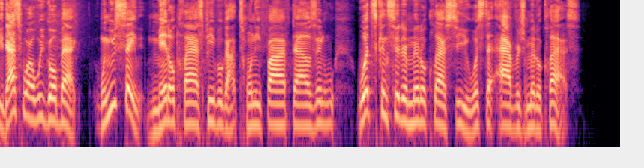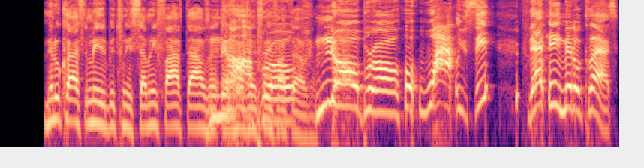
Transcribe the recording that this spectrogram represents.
see, that's where we go back. When you say middle class people got twenty five thousand, what's considered middle class to you? What's the average middle class? Middle class to me is between seventy five thousand and one Nah, hundred twenty five bro. No, bro. Wow. You see, that ain't middle class.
